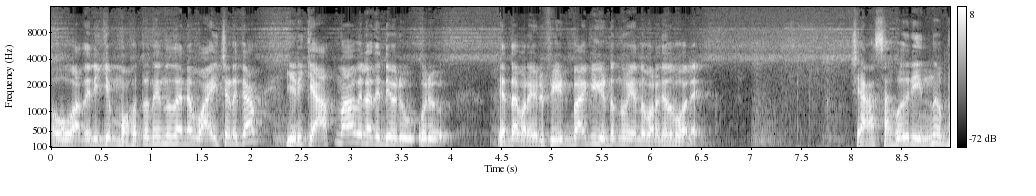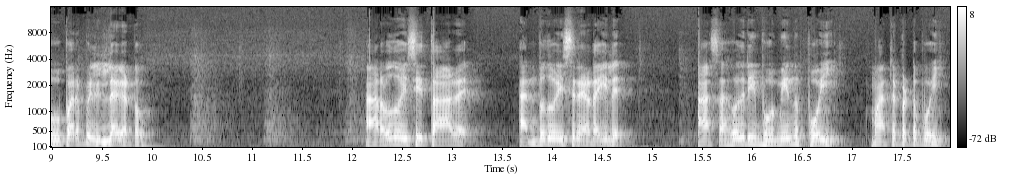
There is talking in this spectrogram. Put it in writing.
ഓ അതെനിക്ക് മുഖത്ത് നിന്ന് തന്നെ വായിച്ചെടുക്കാം. എനിക്ക് ആത്മാവിൽ അതിന്റെ ഒരു ഒരു എന്താ പറയുക ഒരു ഫീഡ്ബാക്ക് കിട്ടുന്നു എന്ന് പറഞ്ഞതുപോലെ. പക്ഷെ ആ സഹോദരി ഇന്ന് ഭൂപരപ്പിൽ ഇല്ല കേട്ടോ. അറുപത് വയസ്സിൽ താഴെ അൻപത് വയസ്സിനിടയിൽ ആ സഹോദരി ഭൂമിയിൽ നിന്ന് പോയി മാറ്റപ്പെട്ടു പോയി.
